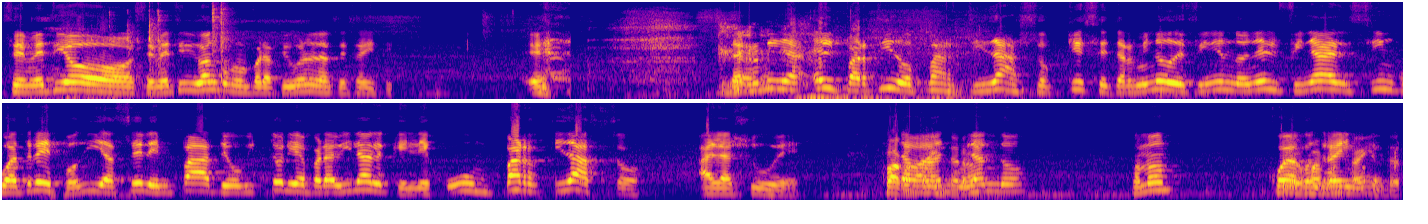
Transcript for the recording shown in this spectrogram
Se metió. Se metió Iván como para figurar en las estadísticas. Eh, termina el partido partidazo que se terminó definiendo en el final 5 a 3. Podía ser empate o victoria para Vilal que le jugó un partidazo a la Juve. Juega Estaba contra Inter, ¿no? anulando. ¿Cómo? Juega contra, Inter.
